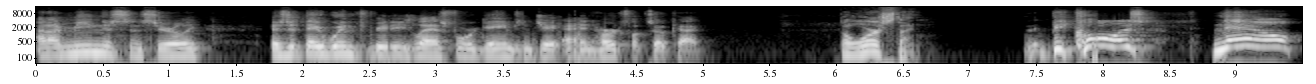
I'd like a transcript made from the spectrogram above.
and I mean this sincerely, is that they win three of these last four games and J- and Hurts looks okay. The worst thing. Because now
